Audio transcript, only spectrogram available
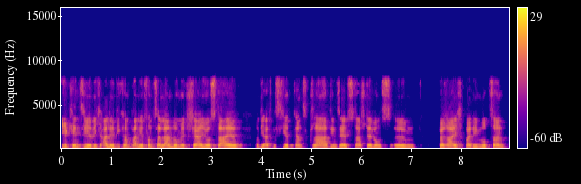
ihr kennt sicherlich alle die Kampagne von Zalando mit Share Your Style und die adressiert ganz klar den Selbstdarstellungsbereich ähm, bei den Nutzern.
